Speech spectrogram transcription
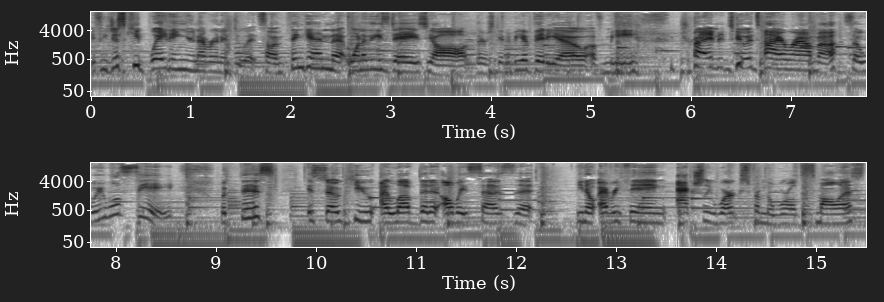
if you just keep waiting, you're never going to do it. So I'm thinking that one of these days, y'all, there's going to be a video of me trying to do a diorama. So we will see. But this is so cute. I love that it always says that, you know, everything actually works from the world's smallest.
